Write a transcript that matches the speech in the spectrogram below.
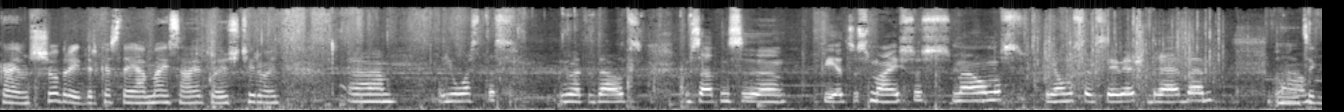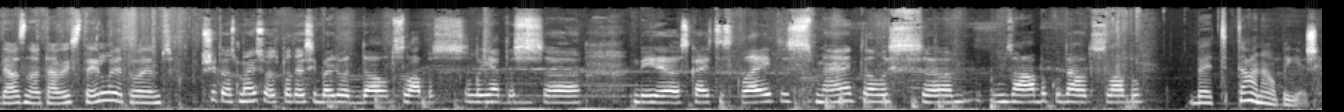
Kā jums šobrīd ir, kas tajā maisā ir, ko jūs šķirojat? Um, jostas ļoti daudz. Mums atnesa uh, piecus maisus, melnus, pilnus ar sieviešu drēbēm. Un Um, cik daudz no tā viss te ir lietojams? Šitos maisos patiesībā ļoti daudz labas lietas. Uh, bija skaistas kleitas, mētelis, uh, zābaku daudz labu. Bet tā nav bieži.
